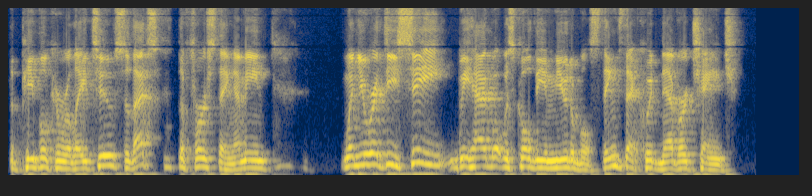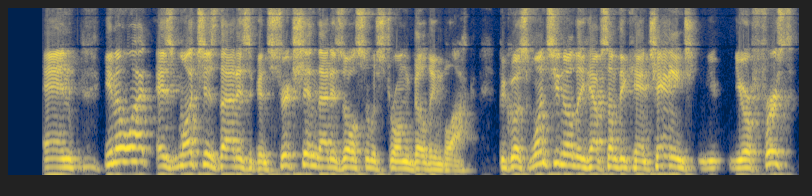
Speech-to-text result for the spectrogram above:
the people can relate to. So that's the first thing. I mean, when you were at DC, we had what was called the immutables, things that could never change. And you know what? As much as that is a constriction, that is also a strong building block. Because once you know that you have something can't change, you, your first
